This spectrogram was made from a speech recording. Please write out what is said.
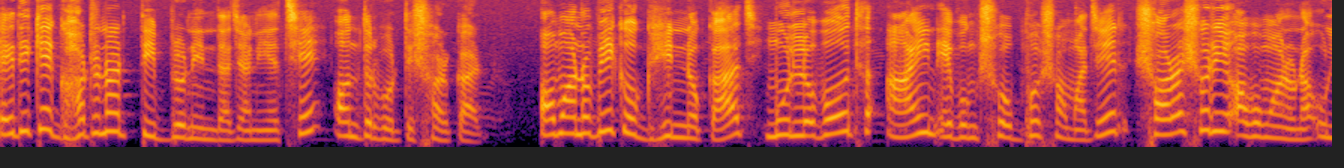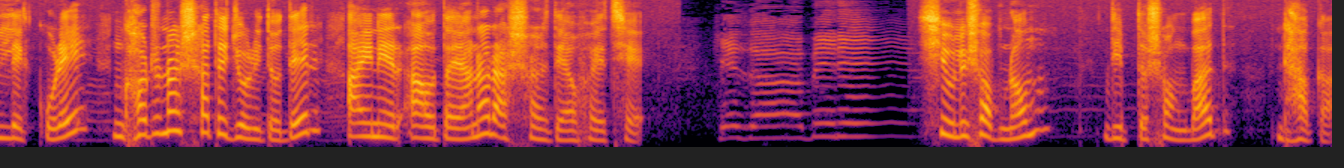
এদিকে ঘটনার তীব্র নিন্দা জানিয়েছে অন্তর্বর্তী সরকার। অমানবিক ও ঘৃণ্য কাজ, মূল্যবোধ, আইন এবং সভ্য সমাজের সরাসরি অবমাননা উল্লেখ করে ঘটনার সাথে জড়িতদের আইনের আওতায় আনার আশ্বাস দেওয়া হয়েছে। শিউলি শবনম, দীপ্ত সংবাদ, ঢাকা।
